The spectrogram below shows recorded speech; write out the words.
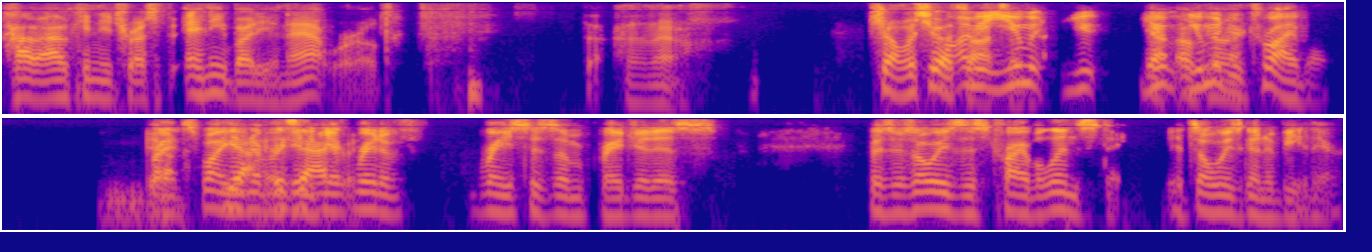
How how can you trust anybody in that world? I don't know. Sean, what's your I thoughts? mean, on human you, Yeah, you, oh, human are tribal, Yeah. right? That's why you're never going to get rid of racism, prejudice, because there's always this tribal instinct. It's always going to be there.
